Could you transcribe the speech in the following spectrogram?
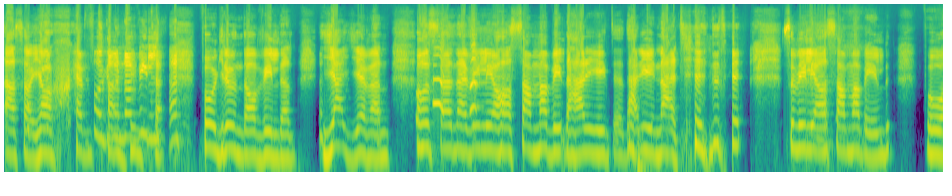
Alltså jag skämtar På grund av inte. bilden? På grund av bilden. Jajamän. Och sen när ville jag ha samma bild, det här är ju, inte, det här är ju i närtid, så ville jag ha samma bild på,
